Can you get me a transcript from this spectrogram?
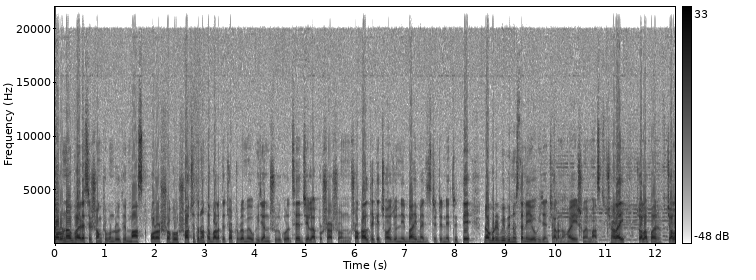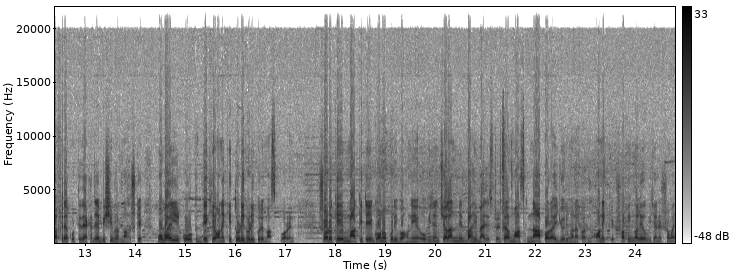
করোনা ভাইরাসের সংক্রমণ রোধে মাস্ক পরা সহ সচেতনতা বাড়াতে চট্টগ্রামে অভিযান শুরু করেছে জেলা প্রশাসন। সকাল থেকে ছয়জন নির্বাহী ম্যাজিস্ট্রেটের নেতৃত্বে নগরের বিভিন্ন স্থানে এই অভিযান চালানো হয়। এই সময় মাস্ক ছাড়াই চলাফা- চলাফেরা করতে দেখা যায় বেশিরভাগ মানুষকে। মোবাইল কোর্ট দেখে অনেকে তড়িঘড়ি করে মাস্ক পরেন। সড়কে, মার্কেটে, গণপরিবহনে অভিযান চালান নির্বাহী ম্যাজিস্ট্রেটরা। মাস্ক না পরায় জরিমানা করেন অনেককে। শপিং মলে অভিযানের সময়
